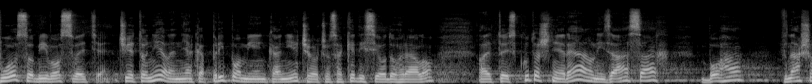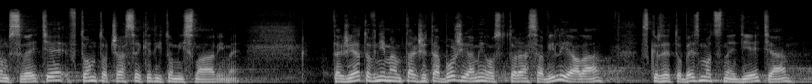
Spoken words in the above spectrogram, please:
pôsobí vo svete. Čiže to nie je len nejaká pripomienka niečoho, čo sa kedysi odohralo, ale to je skutočne reálny zásah Boha v našom svete v tomto čase, kedy to my slávime. Takže ja to vnímam tak, že tá Božia milosť, ktorá sa vyliala skrze to bezmocné dieťa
